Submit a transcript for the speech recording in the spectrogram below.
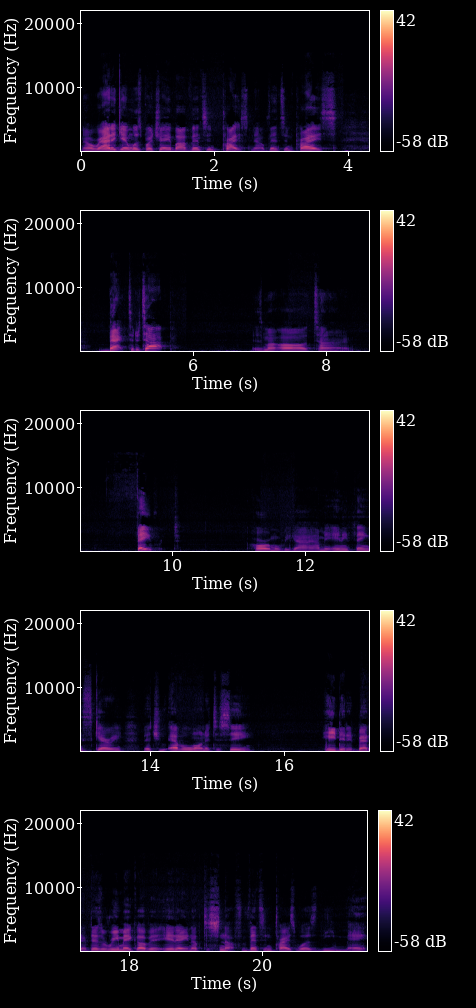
Now Ratigan was portrayed by Vincent Price. Now Vincent Price, back to the top, is my all-time favorite horror movie guy. I mean, anything scary that you ever wanted to see, he did it better. If there's a remake of it, it ain't up to snuff. Vincent Price was the man.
